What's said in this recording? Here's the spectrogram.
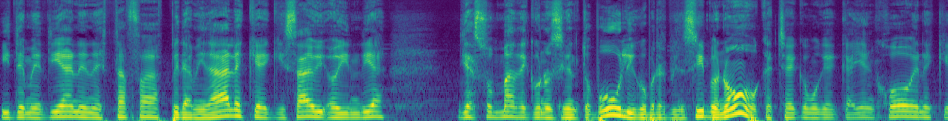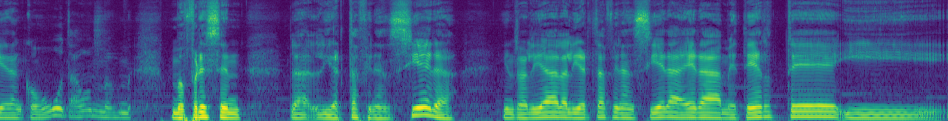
y te metían en estafas piramidales que quizás hoy en día ya son más de conocimiento público, pero al principio no, ¿cachai? Como que caían jóvenes que eran como, puta, me, ofrecen la libertad financiera. Y en realidad la libertad financiera era meterte y,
